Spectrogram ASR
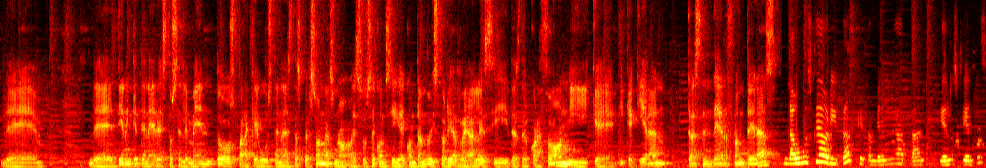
de, de, tienen que tener estos elementos para que gusten a estas personas, no, eso se consigue contando historias reales y desde el corazón y que, y que quieran trascender fronteras. La búsqueda ahorita, que también es muy adaptada en los clientes,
